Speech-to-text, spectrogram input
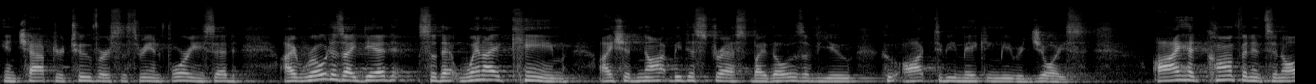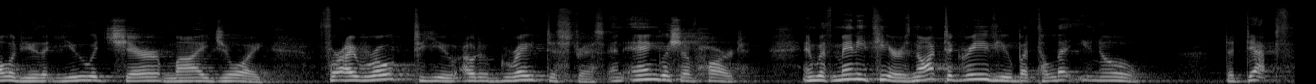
in chapter 2, verses 3 and 4. He said, I wrote as I did so that when I came, I should not be distressed by those of you who ought to be making me rejoice. I had confidence in all of you that you would share my joy. For I wrote to you out of great distress and anguish of heart, and with many tears, not to grieve you, but to let you know the depth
